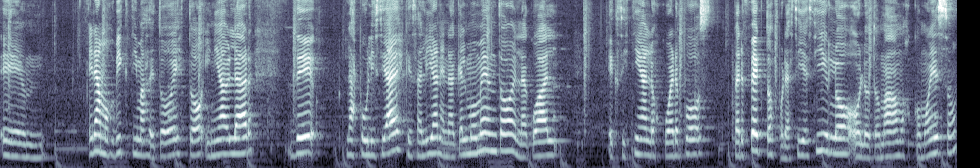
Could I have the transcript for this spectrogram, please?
em, éramos víctimas de todo esto y ni hablar de las publicidades que salían en aquel momento en la cual existían los cuerpos perfectos, por así decirlo, o lo tomábamos como eso.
